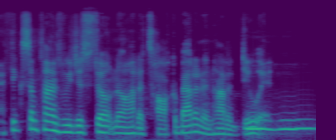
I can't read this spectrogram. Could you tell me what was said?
I think sometimes we just don't know how to talk about it and how to do it, Mhm.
